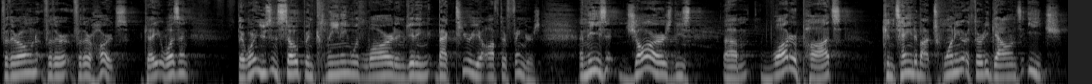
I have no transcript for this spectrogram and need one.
For their own, for their, for their hearts, okay? It wasn't, they weren't using soap and cleaning with lard and getting bacteria off their fingers. And these jars, these um, water pots, contained about 20 or 30 gallons each.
